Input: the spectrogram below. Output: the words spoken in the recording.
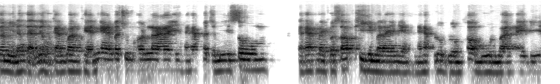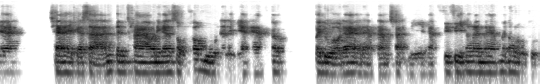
ก็มีตั้งแต่เรื่องของการวางแผนงานประชุมออนไลน์นะครับ ก็จะมี Zoom นะครับ Microsoft Teams อะไรเนี่ยนะครับ รวบรวมข้อมูลวางไอเดีย แชร์เอกสารเป็นคลาวในการส่งข้อมูลอะไรเงี้ยนะครับก็ไปดูเอาได้นะครับตามฉากนี้นะครับฟรีๆทั้งนั้นนะครับไม่ต้องลงทุน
